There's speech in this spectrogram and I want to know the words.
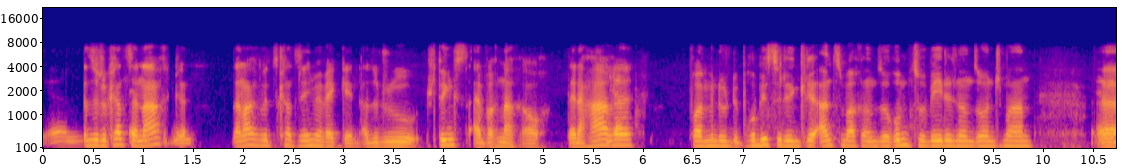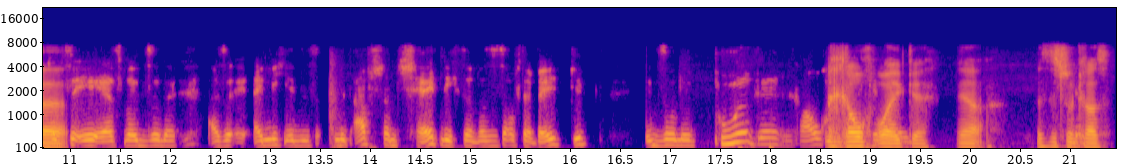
Ähm, also du kannst danach, danach kannst du nicht mehr weggehen. Also du stinkst einfach nach Rauch. Deine Haare, ja. Vor allem, wenn du, du probierst, du den Grill anzumachen und so rumzuwedeln und so ein Schmarrn. Ja, äh, eh erstmal in so eine, also eigentlich in das mit Abstand schädlichste, was es auf der Welt gibt, in so eine pure Rauch Rauchwolke. Ja, das ist schon krass.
